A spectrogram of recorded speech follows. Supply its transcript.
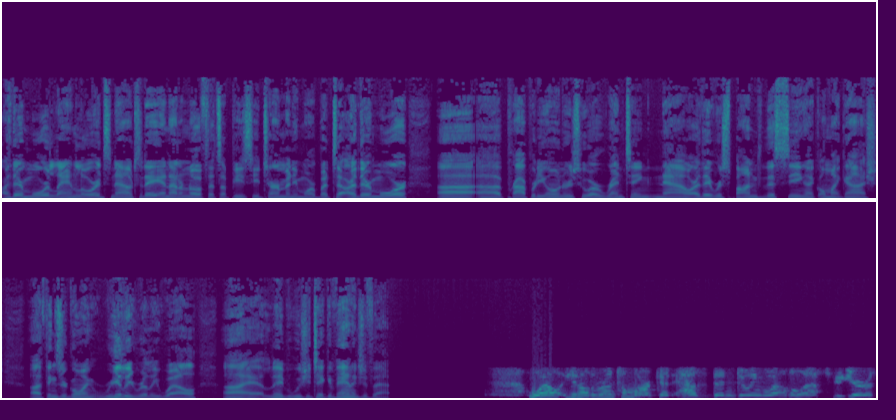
are there more landlords now today? And I don't know if that's a PC term anymore, but uh, are there more uh, uh, property owners who are renting now? Are they responding to this, seeing like, oh my gosh, uh, things are going really, really well? Uh, maybe we should take advantage of that. Well, you know, the rental market has been doing well the last few years.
